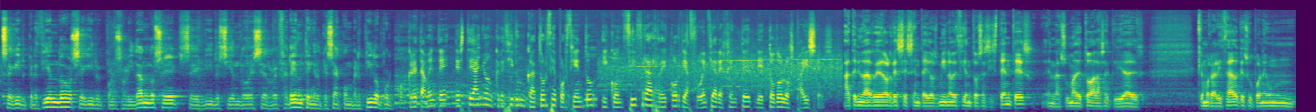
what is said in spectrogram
Seguir creciendo, seguir consolidándose, seguir siendo ese referente en el que se ha convertido. Por... Concretamente, este año han crecido un 14% y con cifras récord de afluencia de gente de todos los países. Ha tenido alrededor de 62.900 asistentes en la suma de todas las actividades que hemos realizado, que supone un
